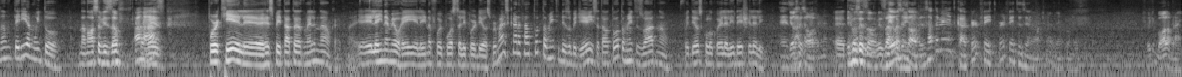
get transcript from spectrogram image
Não teria muito, na nossa visão, talvez. Porque ele respeitar tanto ele, não, cara. Ele ainda é meu rei, ele ainda foi posto ali por Deus. Por mais que o cara tava totalmente em desobediência, tava totalmente zoado, não. Foi Deus que colocou ele ali, deixa ele ali. É, Deus resolve, né? É, Deus resolve, exatamente. Deus resolve, exatamente, cara. Perfeito, perfeito exemplo. Ótimo exemplo mesmo. Show de bola, Brian.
